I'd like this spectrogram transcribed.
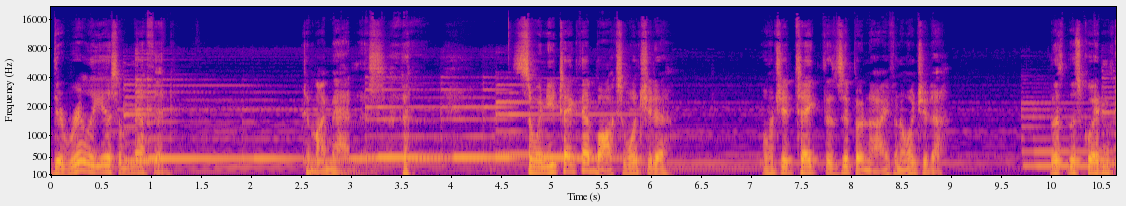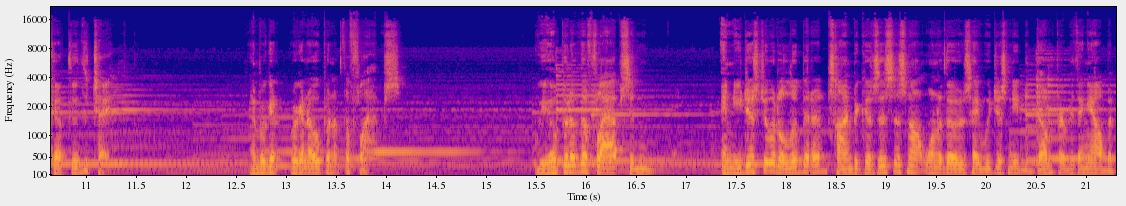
there really is a method to my madness. so when you take that box, I want you to I want you to take the Zippo knife and I want you to let's, let's go ahead and cut through the tape, and we're gonna we're gonna open up the flaps. We open up the flaps and and you just do it a little bit at a time because this is not one of those hey we just need to dump everything out. But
